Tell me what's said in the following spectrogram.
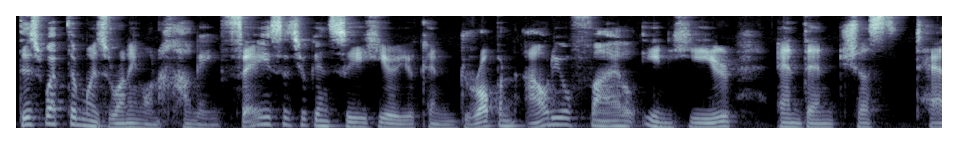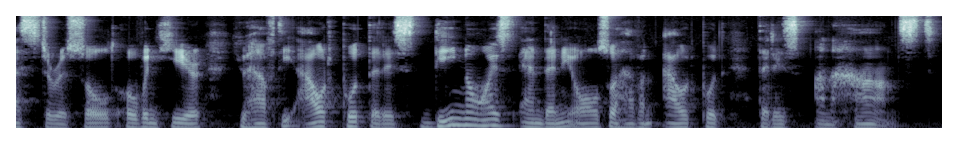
This web demo is running on Hugging Face. As you can see here, you can drop an audio file in here and then just test the result. Over here, you have the output that is denoised and then you also have an output that is enhanced.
